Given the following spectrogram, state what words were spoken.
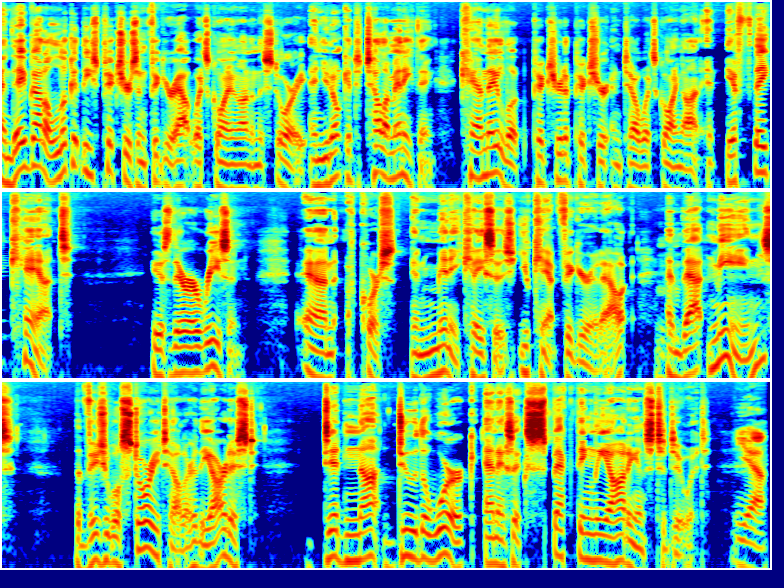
And they've got to look at these pictures and figure out what's going on in the story. And you don't get to tell them anything. Can they look picture to picture and tell what's going on? And if they can't, is there a reason? And of course, in many cases, you can't figure it out. Mm-hmm. And that means the visual storyteller, the artist, did not do the work and is expecting the audience to do it. Yeah.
